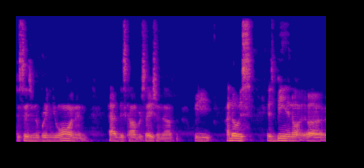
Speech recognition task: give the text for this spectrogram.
decision to bring you on and have this conversation. Now, we I know it's it's being uh,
